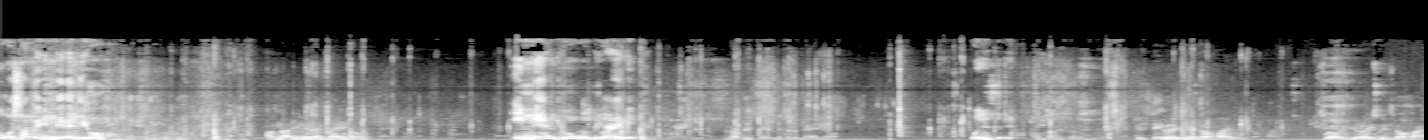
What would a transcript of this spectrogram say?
What's up, Emmanuel? I'm not even Emmanuel. Emmanuel, right? No, his name isn't Emmanuel. What is it? Oh my god. His You name don't is even know Daniel. my. Bro, you don't even know my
